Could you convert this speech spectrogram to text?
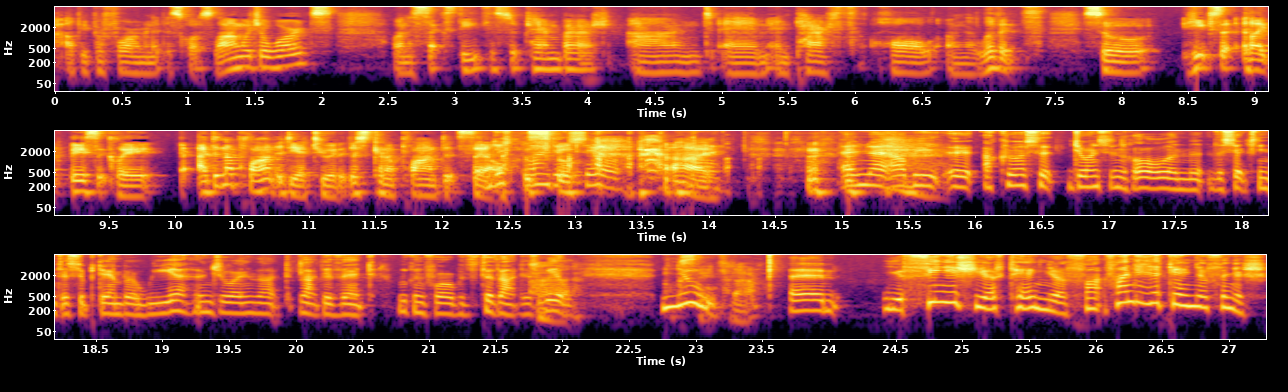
that, I'll be performing at the Scots Language Awards on the 16th of September and um, in Perth Hall on the 11th. So heaps of, like basically, I didn't plan to do a tour, it just kind of planned itself. Just planned So- itself. Aye. And uh, I'll be uh, across at Johnson Hall on the, the 16th of September. We are enjoying that, that event. Looking forward to that as well. No, Excited for that. um, you finish your tenure. Fa- When did your tenure finish?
